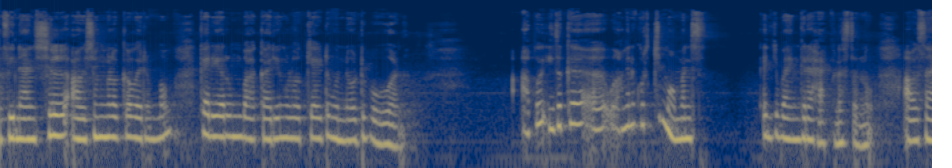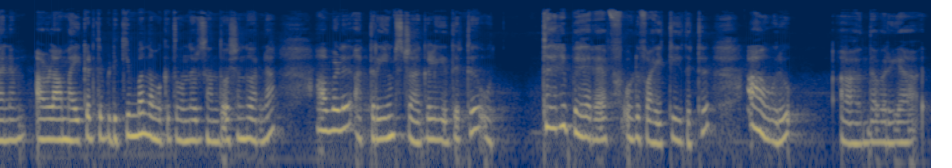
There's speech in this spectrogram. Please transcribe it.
ഫിനാൻഷ്യൽ ആവശ്യങ്ങളൊക്കെ വരുമ്പം കരിയറും കാര്യങ്ങളും ഒക്കെ ആയിട്ട് മുന്നോട്ട് പോവുകയാണ്. അപ്പോൾ ഇതൊക്കെ അങ്ങനെ കുറച്ച് മൊമെന്റ്സ് എനിക്ക് ഭയങ്കര ഹാപ്പിനെസ് തന്നു. അവസാനം അവൾ ആ മൈക്കെടുത്ത് പിടിക്കുമ്പോൾ നമുക്ക് തോന്നുന്ന ഒരു സന്തോഷം എന്ന് പറഞ്ഞാൽ അവൾ അത്രയും സ്ട്രഗിൾ ചെയ്തിട്ട് ഒത്തിരി പേരെ ഫൈറ്റ് ചെയ്തിട്ട് ആ ഒരു എന്താ പറയുക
